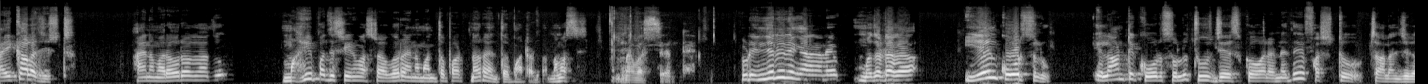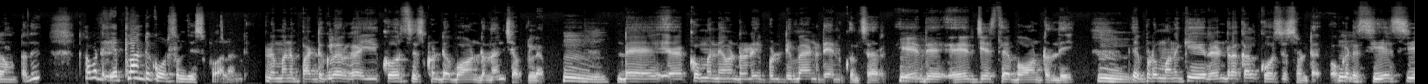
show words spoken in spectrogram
సైకాలజిస్ట్ ఆయన మరెవరో కాదు? మహీపతి శ్రీనివాసరావు గారు ఆయన మనతో పాటు ఉన్నారు ఆయనతో మాట్లాడదాం. నమస్తే. నమస్తే అండి. ఇప్పుడు ఇంజనీరింగ్ అనగానే మొదటగా ఏం కోర్సులు? ఎలాంటి కోర్సులు చూస్ చేసుకోవాలనేది ఫస్ట్ ఛాలెంజ్గా ఉంటుంది. కాబట్టి ఎట్లాంటి కోర్సులు తీసుకోవాలండి? ఇప్పుడు మనం పర్టికులర్గా ఈ కోర్స్ తీసుకుంటే బాగుంటుందని చెప్పలేము. అంటే ఎక్కువ మంది ఏమంటారు ఇప్పుడు డిమాండ్ దేనికి సార్? ఏది ఏది చేస్తే బాగుంటుంది. ఇప్పుడు మనకి రెండు రకాల కోర్సెస్ ఉంటాయి. ఒకటి సిఎస్సి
